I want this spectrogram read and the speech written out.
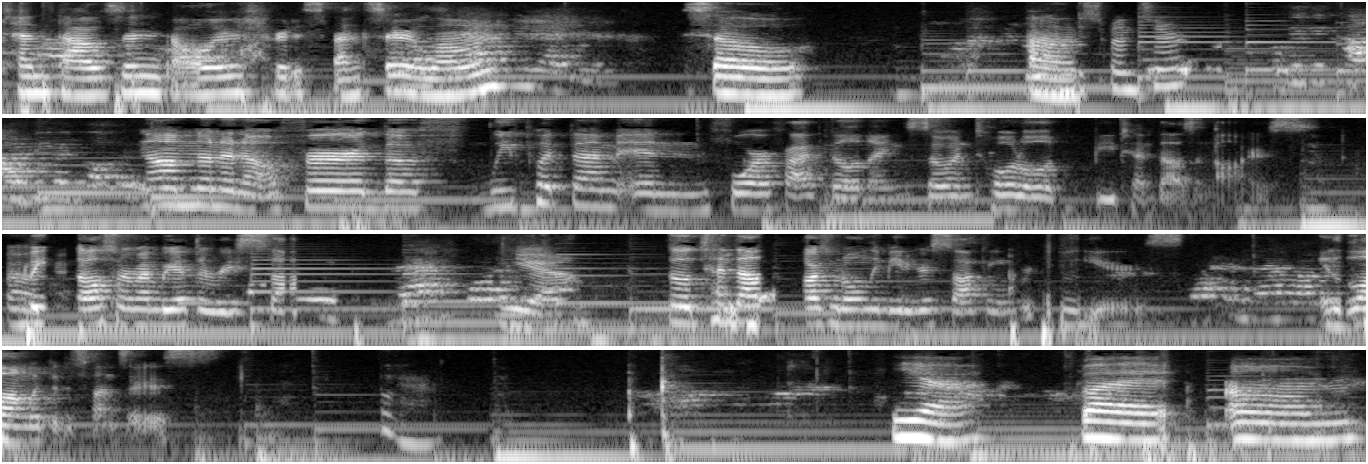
ten thousand dollars for dispenser alone. So, One um, dispenser? Um, no, no, no. For the f- we put them in four or five buildings, so in total it'd be ten thousand dollars. But you also remember you have to restock. Yeah. So ten thousand dollars would only be restocking for two years, along with the dispensers. Okay. Yeah, but um,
